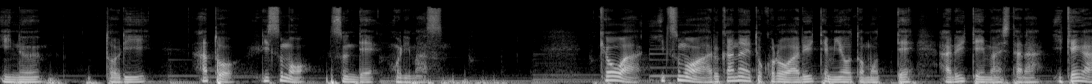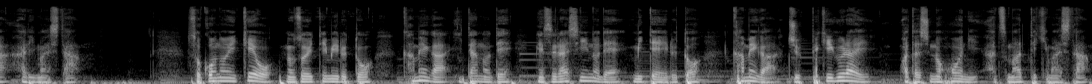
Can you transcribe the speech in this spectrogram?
犬、鳥、あとリスも住んでおります。今日はいつもは歩かないところを歩いてみようと思って歩いていましたら池がありました。そこの池を覗いてみると亀がいたので珍しいので見ていると亀が10匹ぐらい私の方に集まってきました。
